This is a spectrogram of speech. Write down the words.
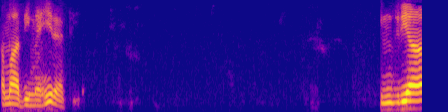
समाधि में ही रहती है। इंद्रिया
